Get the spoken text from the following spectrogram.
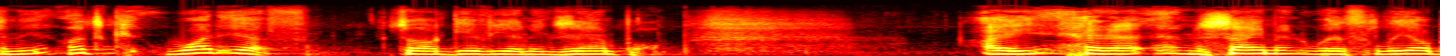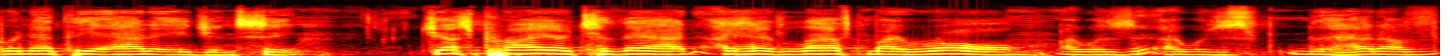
and the, let's what if? So I'll give you an example. I had a, an assignment with Leo Burnett, the ad agency. Just prior to that, I had left my role. I was, I was the head of,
